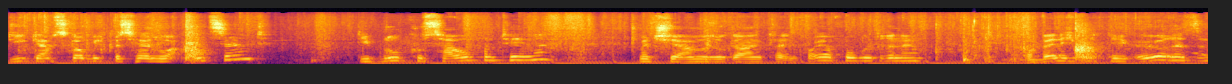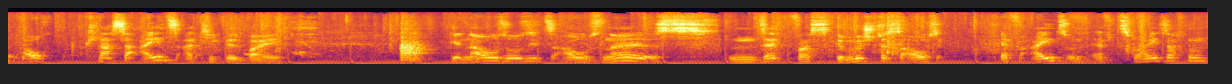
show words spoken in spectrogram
die gab es glaube ich bisher nur einzeln. Die Blue Cusau Fontäne. Mensch, hier haben wir sogar einen kleinen Feuervogel drin. Und wenn ich mich nicht irre, sind auch Klasse 1 Artikel bei. Genau so sieht's aus. Ne? Ist ein Set, was gemischt ist aus F1 und F2 Sachen.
